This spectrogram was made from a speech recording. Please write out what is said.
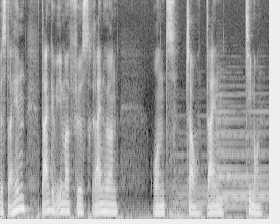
Bis dahin, danke wie immer fürs Reinhören und ciao, dein Timon.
